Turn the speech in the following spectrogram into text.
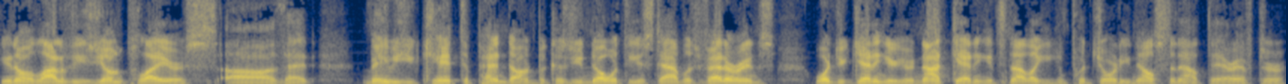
you know, a lot of these young players uh, that maybe you can't depend on because you know with the established veterans what you're getting or you're not getting. It's not like you can put Jordy Nelson out there after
